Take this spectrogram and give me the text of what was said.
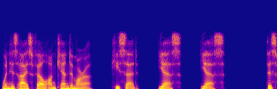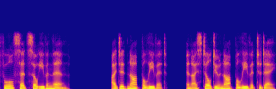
When his eyes fell on Kandamara, he said, yes, yes. This fool said so even then. I did not believe it, and I still do not believe it today.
